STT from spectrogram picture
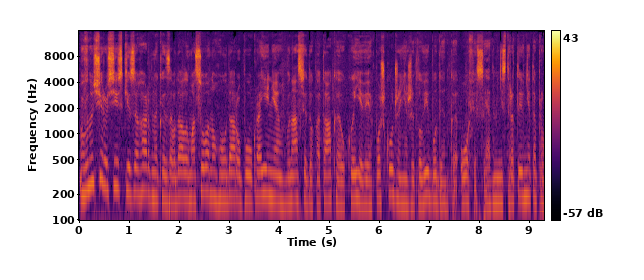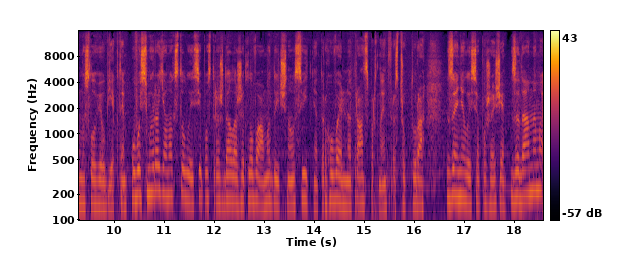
Вночі російські загарбники завдали масованого удару по Україні. Внаслідок атаки у Києві пошкоджені житлові будинки, офіси, адміністративні та промислові об'єкти. У восьми районах столиці постраждала житлова, медична, освітня, торговельна, транспортна інфраструктура. Зайнялися пожежі. За даними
